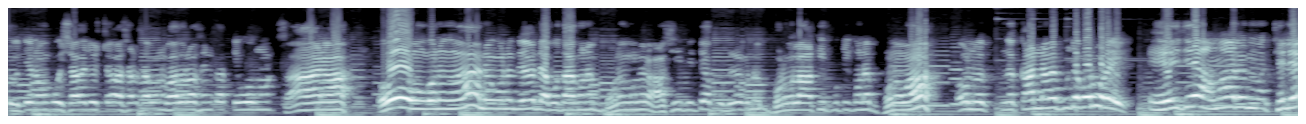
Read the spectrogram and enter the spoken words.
চৈতে নম বৈশাখে জ্যৈষ্ঠ আষাঢ় শ্রাবণ ভাদ্র আশ্বিন কার্তিক ওম সারা ওম গণ গণ দেব দেবতা গণে ভণ গণের আশি বিদ্যা পুজোর গণ আতি পুতি গণে ওম কার নামে পূজা করব রে এই যে আমার ছেলে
